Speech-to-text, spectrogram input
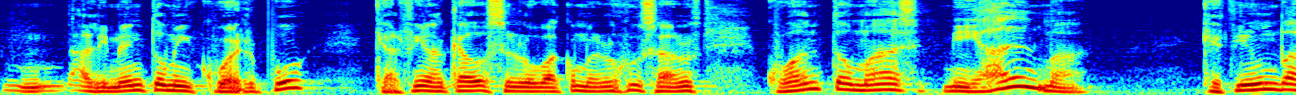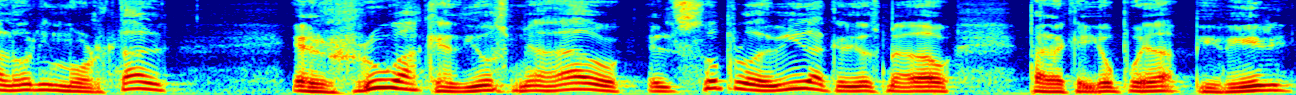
mm, alimento mi cuerpo, que al fin y al cabo se lo va a comer los gusanos, cuánto más mi alma, que tiene un valor inmortal, el rúa que Dios me ha dado, el soplo de vida que Dios me ha dado, para que yo pueda vivir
